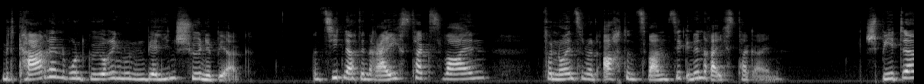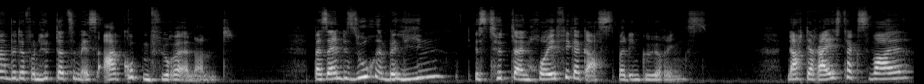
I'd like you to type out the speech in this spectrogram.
Mit Karin wohnt Göring nun in Berlin-Schöneberg und zieht nach den Reichstagswahlen von 1928 in den Reichstag ein. Später wird er von Hitler zum SA-Gruppenführer ernannt. Bei seinen Besuchen in Berlin ist Hitler ein häufiger Gast bei den Görings. Nach der Reichstagswahl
